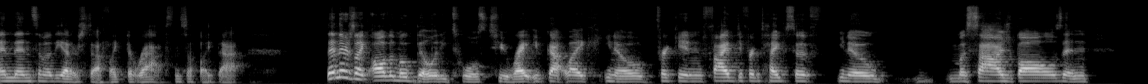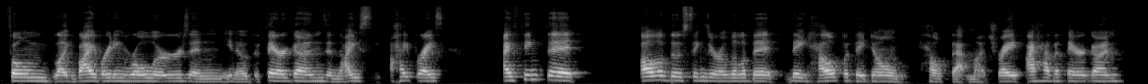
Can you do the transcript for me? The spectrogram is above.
and then some of the other stuff like the wraps and stuff like that. then there's like all the mobility tools too, right? You've got like, you know, freaking five different types of, you know, massage balls and foam like vibrating rollers and, you know, the Theraguns and the ice Hyperice. I think that all of those things are a little bit, they help, but they don't help that much, right? I have a Theragun.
